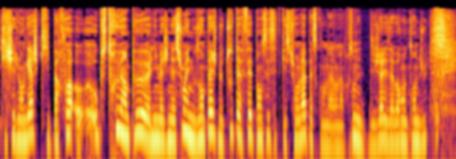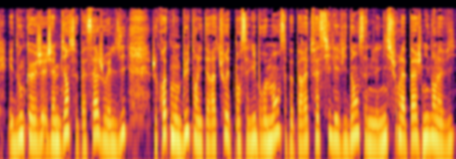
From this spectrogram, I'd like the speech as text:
clichés de langage qui parfois obstruent un peu l'imagination et nous empêchent de tout à fait penser cette question-là parce qu'on a l'impression de déjà les avoir entendues. Et donc, j'aime bien ce passage où elle dit Je crois que mon but en littérature est de penser librement, ça peut paraître facile évident, ça ne l'est ni sur la page ni dans la vie.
